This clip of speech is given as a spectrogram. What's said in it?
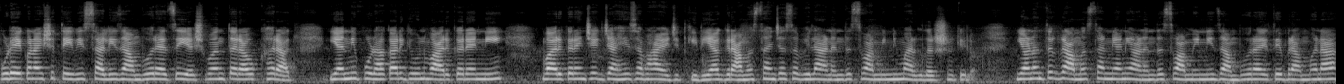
पुढे एकोणीसशे तेवीस साली जांभोऱ्याचे यशवंतराव खरात यांनी पुढाकार घेऊन वारकऱ्यांनी वारकऱ्यांची एक जाहीर सभा आयोजित केली. या ग्रामस्थांच्या सभेला आनंद स्वामींनी मार्गदर्शन केलं. यानंतर ग्रामस्थांनी आणि आनंद स्वामींनी जांभोरा येथे ब्राह्मणा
